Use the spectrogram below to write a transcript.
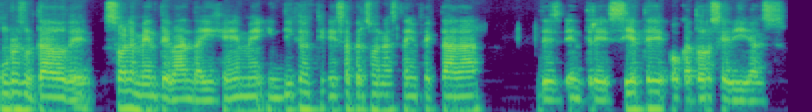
un resultado de solamente banda IgM indica que esa persona está infectada entre 7 o 14 días,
